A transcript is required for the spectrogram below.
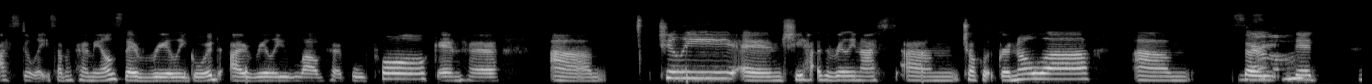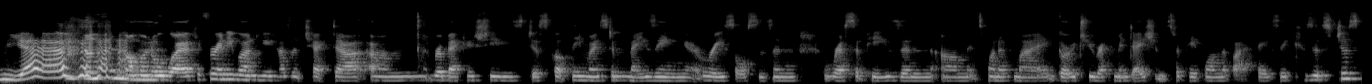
I still eat some of her meals. They're really good. I really love her pulled pork and her um, chili, and she has a really nice um, chocolate granola. Um, so Yum. they're yeah. Phenomenal work. For anyone who hasn't checked out um, rebecca she's just got the most amazing resources and recipes and um, it's one of my go-to recommendations for people on the biphasic because it's just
